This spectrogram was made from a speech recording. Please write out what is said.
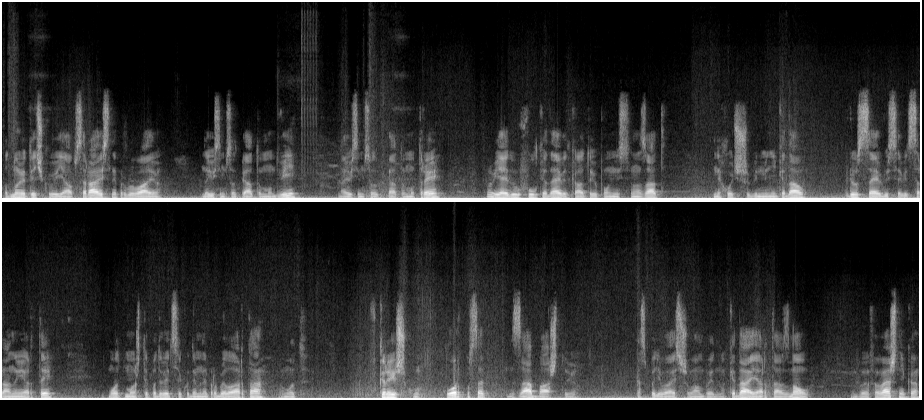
Одною тичкою я обсираюсь, не пробиваю. Даю 705-му 2, даю 705-му 3. Ну, я йду фул КД, відкатую повністю назад. Не хочу, щоб він мені кидав. Плюс сейвлюся від сраної арти. От можете подивитися, куди мене пробила арта. От. В кришку корпуса за баштою. Я сподіваюся, що вам видно. Кидає арта знов ФВшника.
